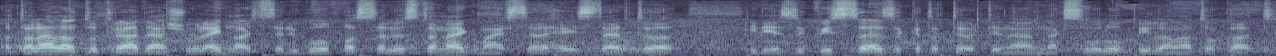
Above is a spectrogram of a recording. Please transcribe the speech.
A találatot ráadásul egy nagyszerű gólpassz előzte meg Marcel Heistertől. Idézzük vissza ezeket a történelemnek szóló pillanatokat.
